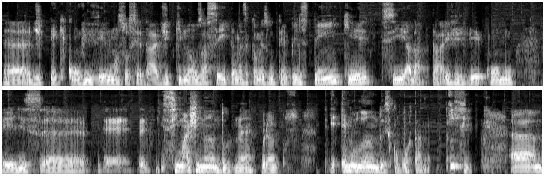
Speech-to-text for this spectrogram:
é, de ter que conviver numa sociedade que não os aceita, mas é que ao mesmo tempo eles têm que se adaptar e viver como eles é, é, se imaginando né, brancos, emulando esse comportamento. Enfim, uh,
